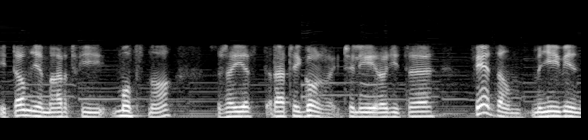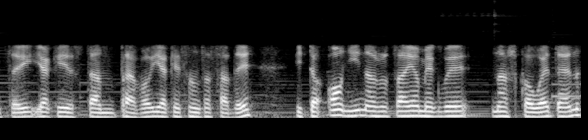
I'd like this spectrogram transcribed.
i to mnie martwi mocno, że jest raczej gorzej, czyli rodzice wiedzą mniej więcej, jakie jest tam prawo i jakie są zasady i to oni narzucają jakby na szkołę ten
